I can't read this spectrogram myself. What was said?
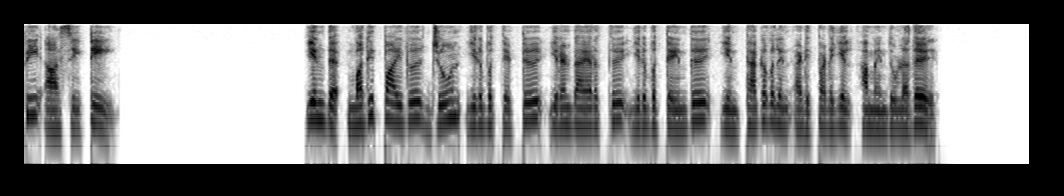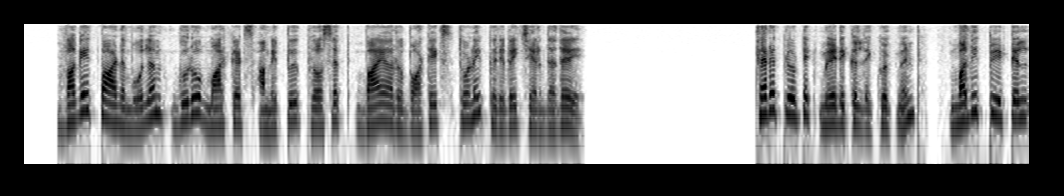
பிஆர்சிடி இந்த மதிப்பாய்வு ஜூன் இருபத்தெட்டு இரண்டாயிரத்து இருபத்தைந்து இன் தகவலின் அடிப்படையில் அமைந்துள்ளது. வகைப்பாடு மூலம் குரு மார்க்கெட்ஸ் அமைப்பு ப்ரோசெப்ட் பயோரோபாட்டிக்ஸ் துணைப்பிரிவைச் சேர்ந்தது. தெரப்பியூட்டிக் மெடிக்கல் எக்யூப்மெண்ட் மதிப்பீட்டில்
